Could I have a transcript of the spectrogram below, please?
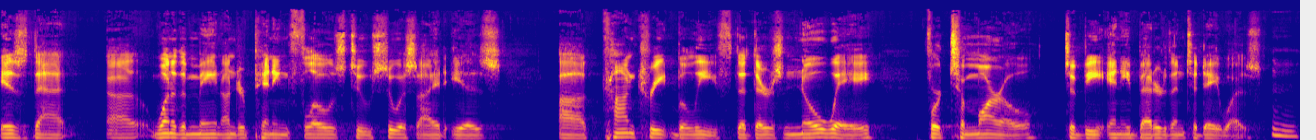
is that uh, one of the main underpinning flows to suicide is a concrete belief that there's no way for tomorrow to be any better than today was. Mm.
